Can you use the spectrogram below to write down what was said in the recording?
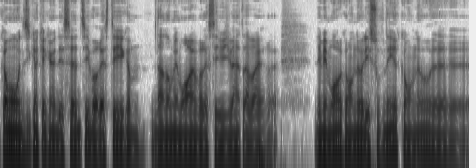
comme on dit quand quelqu'un décède, il va rester comme dans nos mémoires, il va rester vivant à travers euh, les mémoires qu'on a, les souvenirs qu'on a, euh,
